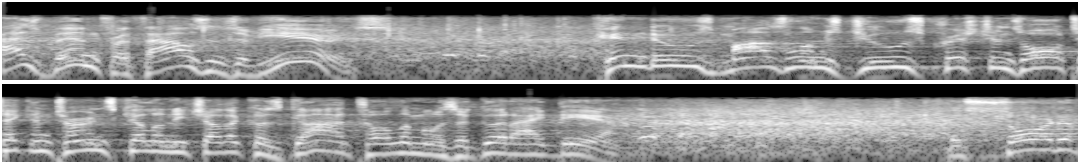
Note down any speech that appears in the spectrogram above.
has been for thousands of years. Hindus, Muslims, Jews, Christians, all taking turns killing each other because God told them it was a good idea. The sword of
